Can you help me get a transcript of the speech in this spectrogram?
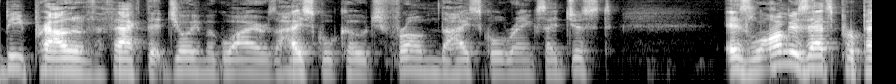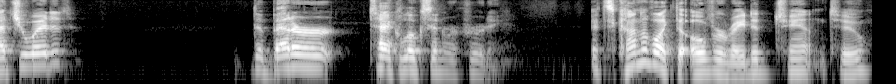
be proud of the fact that Joey McGuire is a high school coach from the high school ranks. I just, as long as that's perpetuated, the better Tech looks in recruiting. It's kind of like the overrated chant, too.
